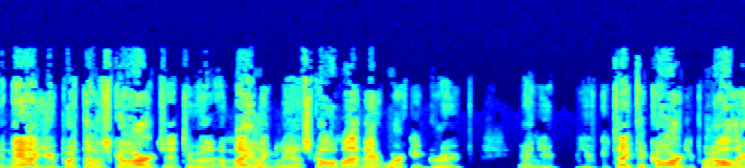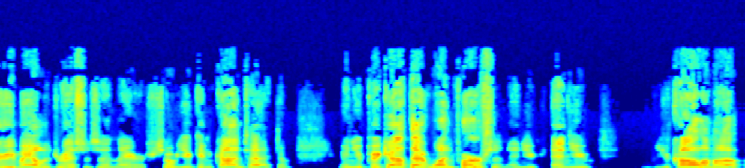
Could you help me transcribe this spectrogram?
And now you put those cards into a, a mailing list called My Networking Group and you you take the card, you put all their email addresses in there so you can contact them, and you pick out that one person and you and you you call them up,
